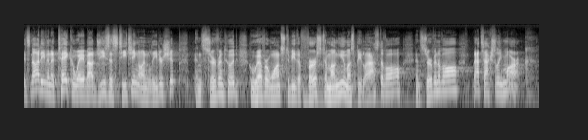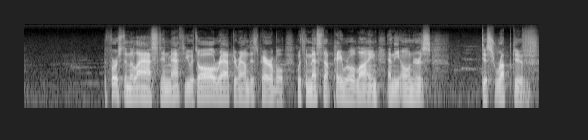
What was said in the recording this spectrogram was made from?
it's not even a takeaway about Jesus' teaching on leadership and servanthood. Whoever wants to be the first among you must be last of all and servant of all. That's actually Mark the first and the last in Matthew. It's all wrapped around this parable with the messed up payroll line and the owner's disruptive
